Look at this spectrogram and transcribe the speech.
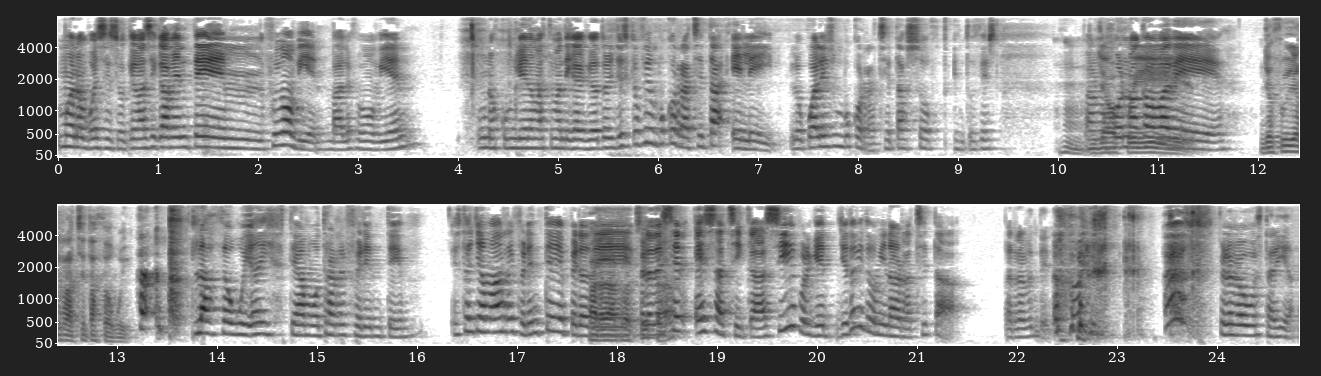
Bueno, pues eso, que básicamente mm, fuimos bien, ¿vale? Fuimos bien. Unos cumpliendo más temática que otros. Yo es que fui un poco racheta LA, lo cual es un poco racheta soft. Entonces, a lo mejor no acababa de. Yo fui racheta Zoe. La Zoe, ay, te amo, otra referente. Esta es llamada referente, pero ¿Para de, pero de ser esa chica, sí, porque yo también tengo mi lado racheta, pero realmente no. pero me gustaría.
